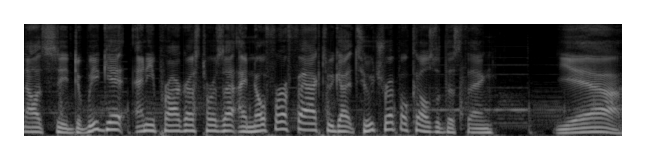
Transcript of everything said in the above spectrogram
Now let's see. Did we get any progress towards that? I know for a fact we got two triple kills with this thing. Yeah.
